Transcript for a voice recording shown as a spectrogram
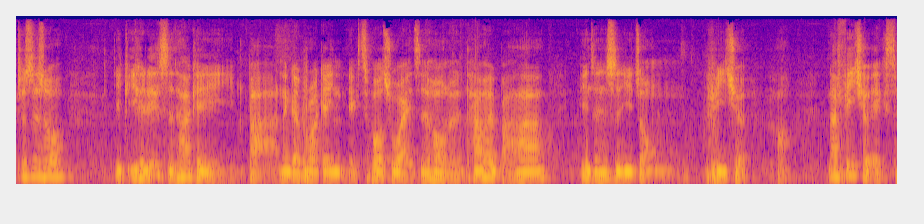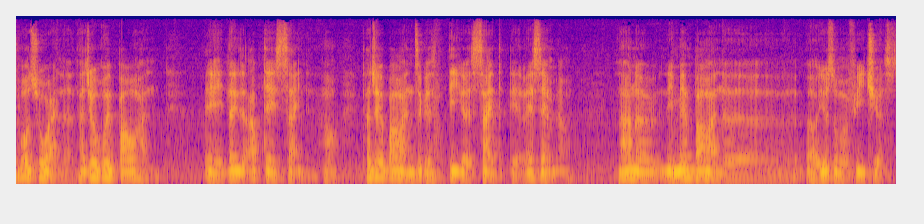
就是说。E c l i p s e 它可以把那个 plugin export 出来之后呢，它会把它变成是一种 feature，好，那 feature export 出来呢，它就会包含，诶，那个 update site，好，它就会包含这个第一个 site 点 XML，然后呢，里面包含了呃有什么 features，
